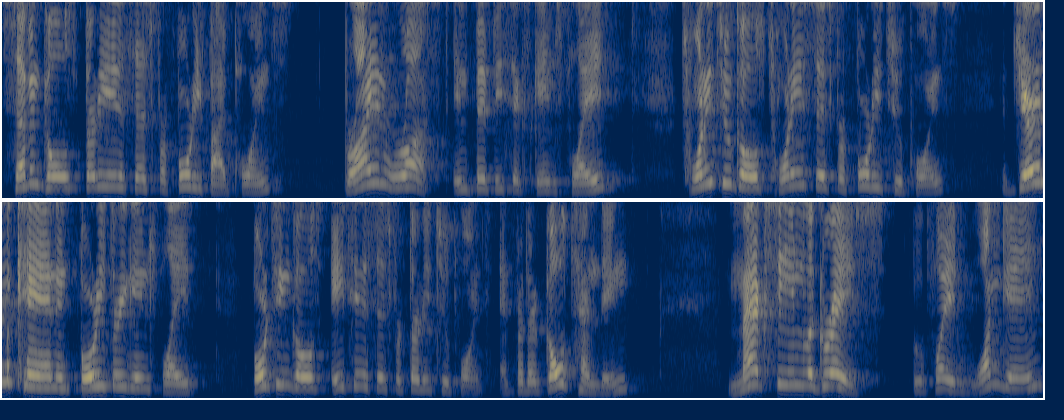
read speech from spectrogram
7 goals, 38 assists for 45 points. Bryan Rust in 56 games played, 22 goals, 20 assists for 42 points. Jared McCann in 43 games played, 14 goals, 18 assists for 32 points. And for their goaltending, Maxime Lagacé, who played one game,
